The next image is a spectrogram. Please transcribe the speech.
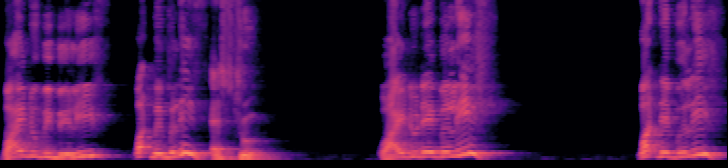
why do we believe what we believe as true? Why do they believe what they believe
